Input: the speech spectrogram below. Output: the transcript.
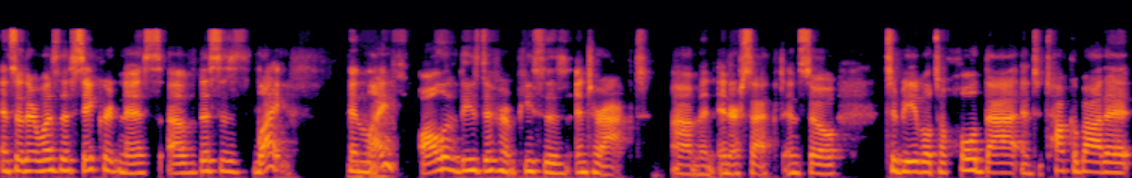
and so there was the sacredness of this is life. In mm-hmm. life, all of these different pieces interact um, and intersect. And so to be able to hold that and to talk about it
